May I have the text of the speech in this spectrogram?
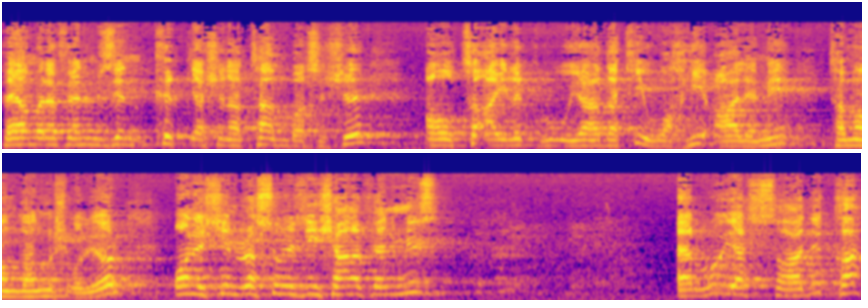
Peygamber Efendimizin 40 yaşına tam basışı 6 aylık rüyadaki vahiy alemi tamamlanmış oluyor. Onun için Resulü Zişan Efendimiz Er-rüya sadika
